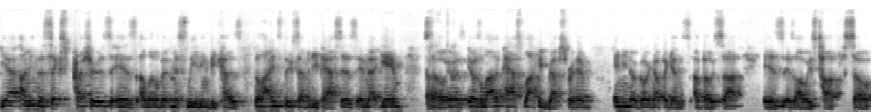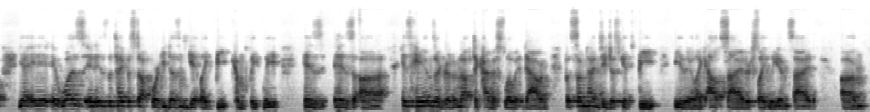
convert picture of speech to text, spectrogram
Yeah, I mean the six pressures is a little bit misleading because the Lions threw 70 passes in that game, so oh, okay. it was it was a lot of pass blocking reps for him. And you know, going up against a Bosa is is always tough. So yeah, it, it was it is the type of stuff where he doesn't get like beat completely. His his uh, his hands are good enough to kind of slow it down, but sometimes he just gets beat either like outside or slightly inside. Um,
